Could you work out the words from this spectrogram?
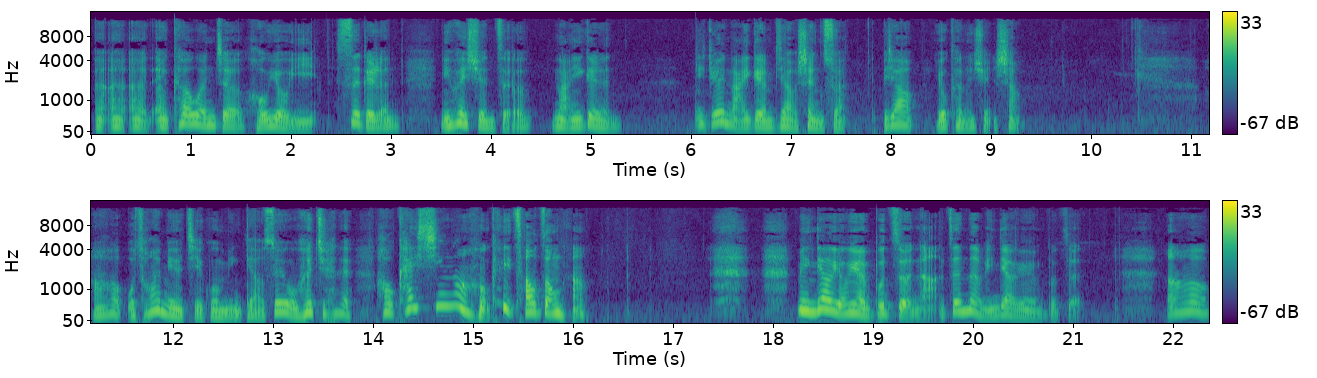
嗯嗯嗯嗯，柯文哲、侯友谊四个人，你会选择哪一个人？你觉得哪一个人比较有胜算，比较有可能选上？然后我从来没有接过民调，所以我会觉得好开心哦，我可以操纵他。民调永远不准啊，真的民调永远不准。然后，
